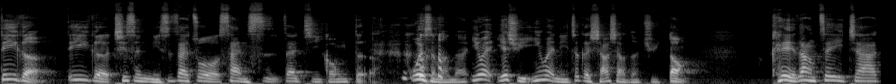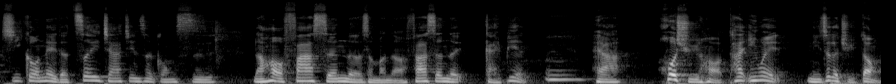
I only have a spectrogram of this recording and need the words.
第一个，第一个，其实你是在做善事，在积功德。为什么呢？因为也许因为你这个小小的举动，可以让这一家机构内的这一家建设公司，然后发生了什么呢？发生了改变。嗯，对啊。或许哈，他因为你这个举动，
